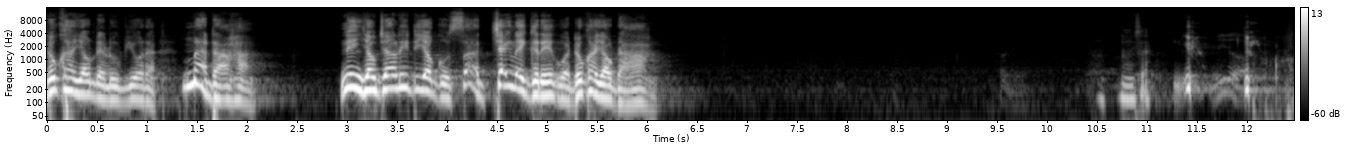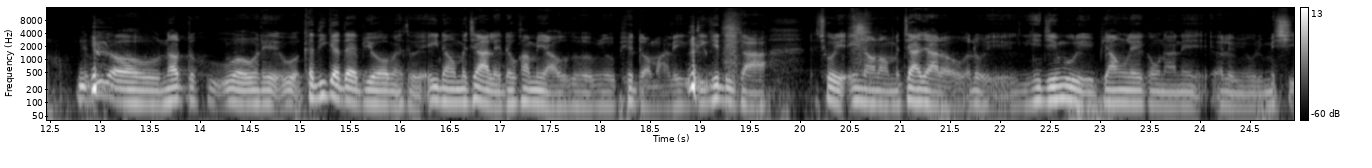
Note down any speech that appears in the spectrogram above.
ဒုက္ခရောက်တယ်လို့ပြောတာမှတ်တာဟာနင်ယောက်ျားလေးတစ်ယောက်ကိုစကြိုက်လိုက်ကြတဲ့ကွာဒုက္ခရောက်တာနော်ဆရာ ပြီးတော့ဟိုနောက်တစ်ခုဟိုလေဟိုကတိကတက်ပြောမယ်ဆိုရင်အိမ်တော်မကြလေဒုက္ခမရဘူးဆိုမျိုးဖြစ်တော်မှာလေဒီခေတ်ဒီကတချို့တွေအိမ်တော်တော့မကြကြတော့ဘူးအဲ့လိုရင်ကြီးမှုတွေပြောင်းလဲကုန်တာနဲ့အဲ့လိုမျိုးတွေမရှိ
